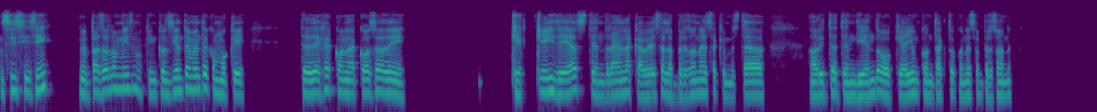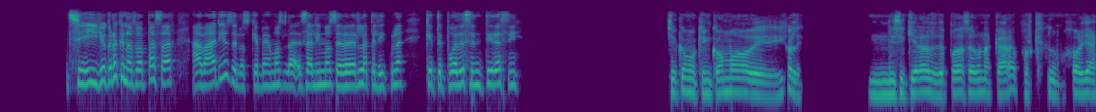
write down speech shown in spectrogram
Sí, sí, sí. Me pasó lo mismo, que inconscientemente como que te deja con la cosa de que, qué ideas tendrá en la cabeza la persona esa que me está ahorita atendiendo o que hay un contacto con esa persona. Sí, yo creo que nos va a pasar a varios de los que vemos, salimos de ver la película, que te puedes sentir así. Sí, como que incómodo de, híjole, ni siquiera le puedo hacer una cara porque a lo mejor ya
